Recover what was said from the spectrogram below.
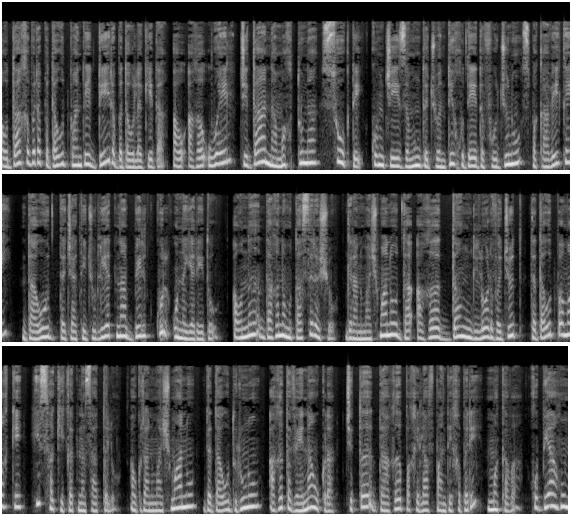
او دا خبره په داوود باندې ډیره بدولګی ده او هغه ویل چې دا نامختونه سوق دي کوم چې زموږ د ژوندۍ خدای د فوجونو سپکاوي کوي داوود د جاتی جولیت نه بالکل اونې یریدو او نه دغه نه متاثر شو ګران ماشومانو د هغه دنګ لوړ وجود د داوود په مخ کې هیڅ حقیقت نه ساتلو او ګران ماشومانو د داوود رونو هغه ته وینا وکړه چې ته دغه په خلاف باندې خبرې مکوه خو بیا هم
